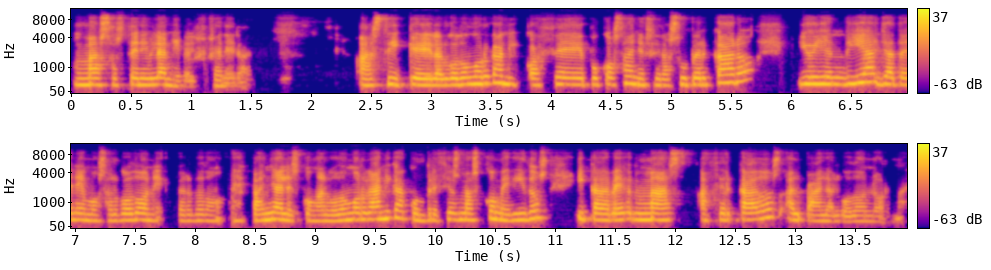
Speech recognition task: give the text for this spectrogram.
más sostenible a nivel general. Así que el algodón orgánico hace pocos años era súper caro y hoy en día ya tenemos algodones, perdón, pañales con algodón orgánica con precios más comedidos y cada vez más acercados al, al algodón normal.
